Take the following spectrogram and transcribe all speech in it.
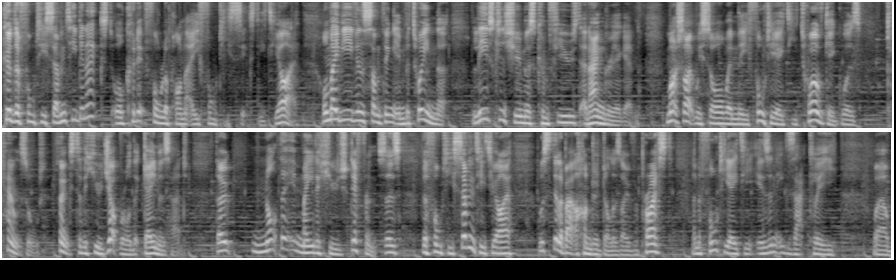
Could the 4070 be next, or could it fall upon a 4060 Ti? Or maybe even something in between that leaves consumers confused and angry again, much like we saw when the 4080 12GB was cancelled, thanks to the huge uproar that gamers had. Though not that it made a huge difference, as the 4070 Ti was still about $100 overpriced, and the 4080 isn't exactly, well,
